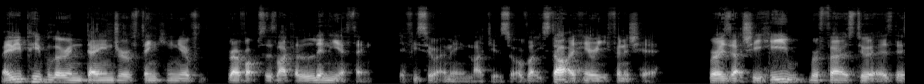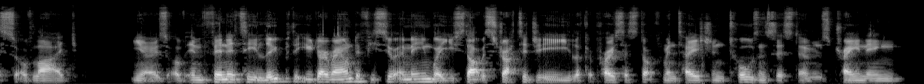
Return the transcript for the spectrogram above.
maybe people are in danger of thinking of RevOps as like a linear thing, if you see what I mean. Like it's sort of like you start here and you finish here. Whereas actually he refers to it as this sort of like you know sort of infinity loop that you go around if you see what i mean where you start with strategy you look at process documentation tools and systems training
